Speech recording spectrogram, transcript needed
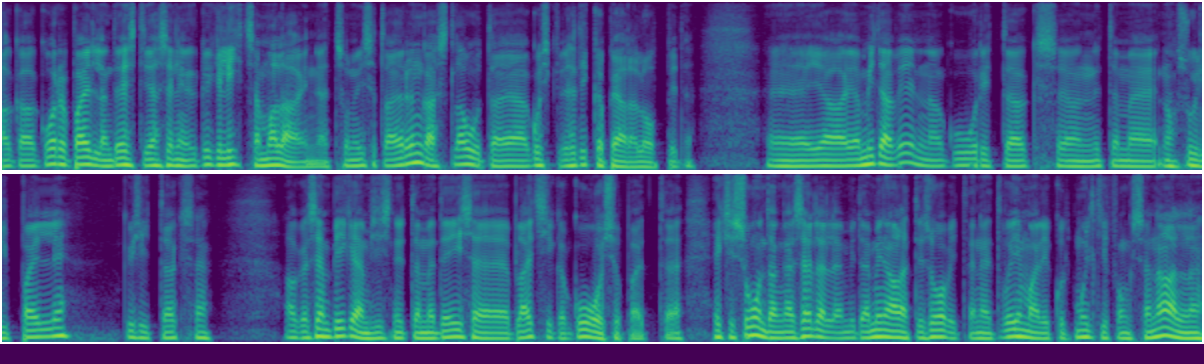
aga korvpall on tõesti jah, selline kõige lihtsam ala onju, et sul on lihtsalt vaja rõngast, lauda ja kuskile saad ikka peale loopida. ja, ja mida veel nagu uuritakse, on ütleme noh, sulgpalli küsitakse aga see on pigem siis ütleme teise platsiga koos juba, et ehk siis suund on ka sellele, mida mina alati soovitan, et võimalikult multifunktsionaalne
